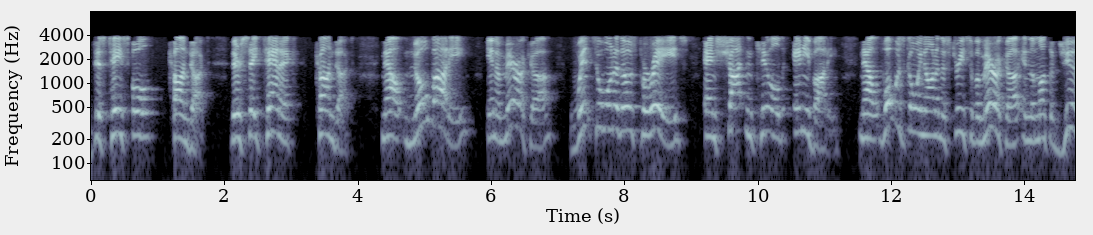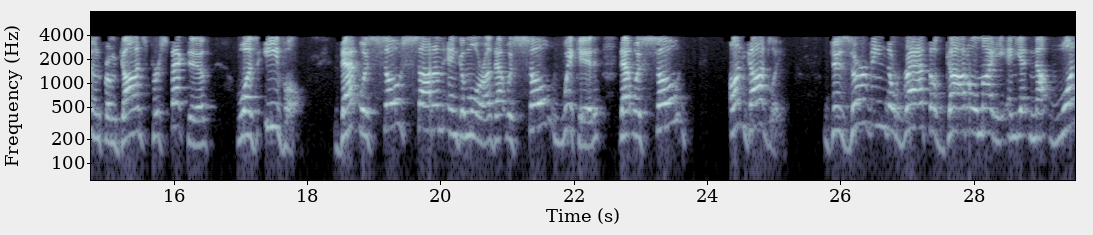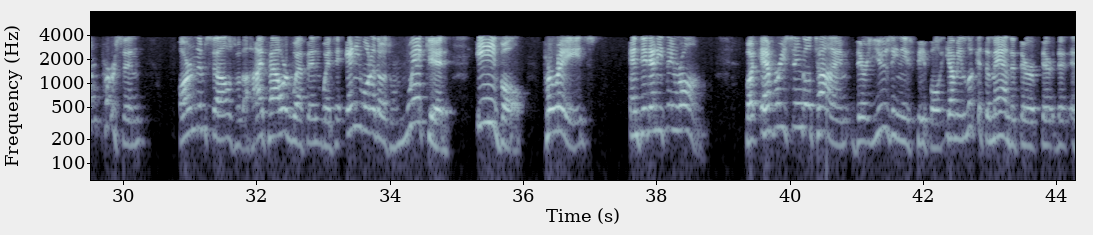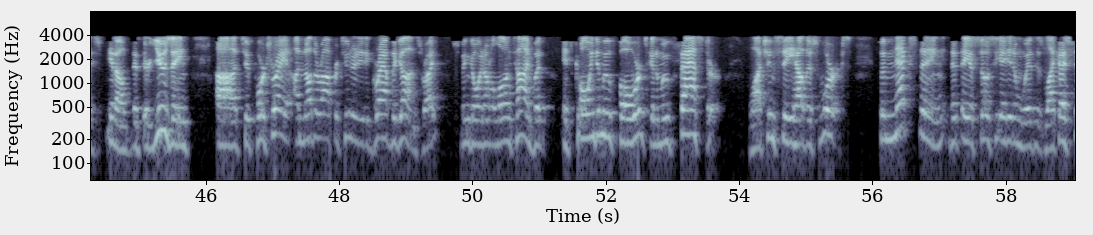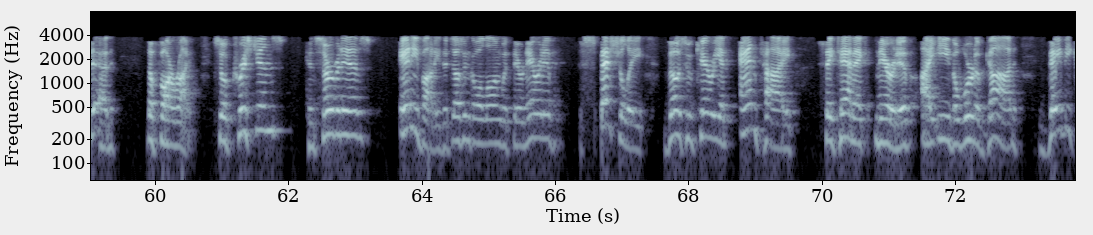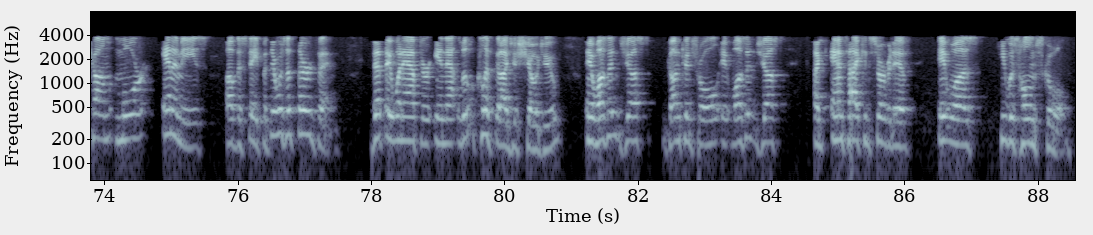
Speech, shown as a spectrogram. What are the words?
distasteful conduct, their satanic conduct. Now, nobody in America went to one of those parades and shot and killed anybody. Now, what was going on in the streets of America in the month of June from God's perspective was evil. That was so Sodom and Gomorrah, that was so wicked, that was so ungodly, deserving the wrath of God Almighty, and yet not one person armed themselves with a high-powered weapon, went to any one of those wicked, evil parades and did anything wrong. But every single time they're using these people, I mean, look at the man that they're, they're that it's, you know, that they're using uh, to portray another opportunity to grab the guns, right? It's been going on a long time, but it's going to move forward. It's going to move faster. Watch and see how this works. The next thing that they associated him with is, like I said, the far right. So Christians, conservatives, anybody that doesn't go along with their narrative, especially those who carry an anti-satanic narrative, i.e. the word of God, they become more enemies of the state. But there was a third thing that they went after in that little clip that I just showed you. It wasn't just gun control. It wasn't just anti-conservative. It was he was homeschooled.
